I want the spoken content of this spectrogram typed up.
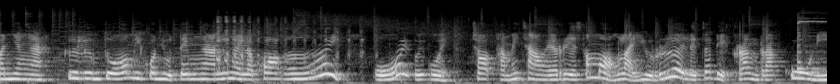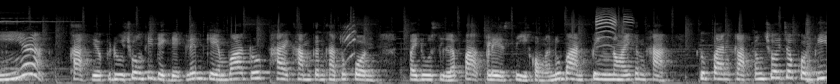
มันยังไงคือลืมตัวว่ามีคนอยู่เต็มงานหรือไงล่ะพ่อเอ้ยโอ้ยโอ้ยโอยชอบทำให้ชาวแอเรียสมองไหลอยู่เรื่อยเลยเจ้าเด็กคลั่งรักคู่นี้ค่ะ เดี๋ยวไปดูช่วงที่เด็กๆเล่นเกมวาดรูปทายคำกันค่ะทุกคน ไปดูศิลปะเกรดสีของอนุบาลปิงน้อยกันค่ะ คือแฟนคลับต้องช่วยเจ้าคนพี่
